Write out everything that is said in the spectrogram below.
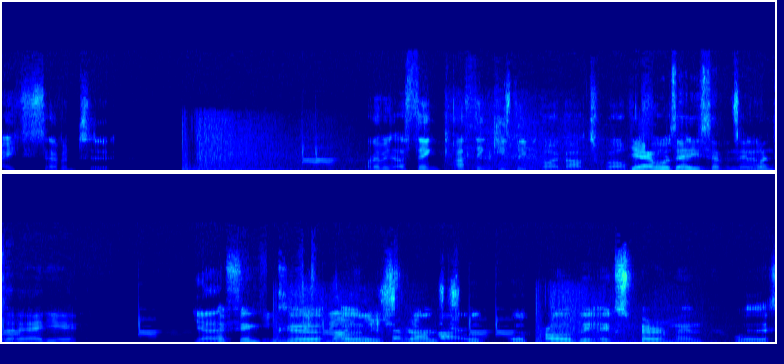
Eighty-seven to. Whatever. I think I think he's leading by about twelve. Yeah, it was 13 87. It went to 88. Yeah, I think uh, 59, Strand should uh, probably experiment with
